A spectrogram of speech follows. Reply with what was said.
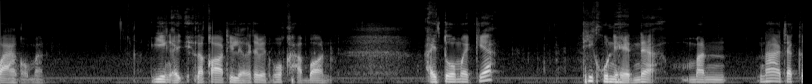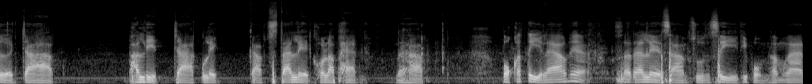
ว้างๆของมัน ยิ่งไอ้แล้วก็ที่เหลือก็จะเป็นพวกคาร์บอน ไอ้ตัวเมื่อกี้ที่คุณเห็นเนี่ย มันน่าจะเกิดจากผลิตจากเหล็กกับสแตนเลสคนละแผ่นนะครับ ปกติแล้วเนี่ยสแตนเลส304 ที่ผมทำงาน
